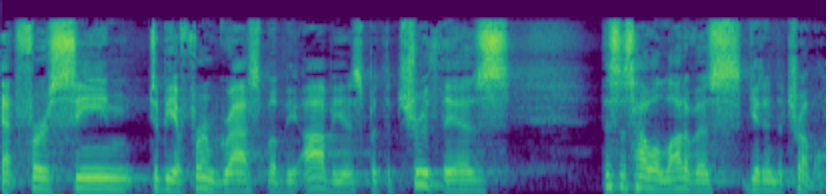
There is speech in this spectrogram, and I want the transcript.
at first seem to be a firm grasp of the obvious, but the truth is, this is how a lot of us get into trouble.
